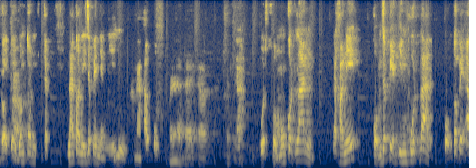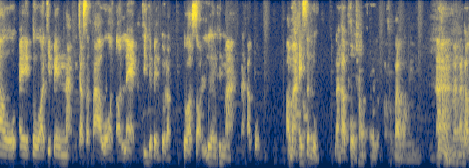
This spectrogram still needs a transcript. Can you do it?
โดยโดยเบื้องต้นจะณตอนนี้จะเป็นอย่างนี้อยู่นะครับผมไม่อ่านได้ครับโอเคกดผมกดลั่นแต่คราวนี้ ผมจะเปลี่ยน input บ้าง ผมก็ไปเอาไอตัวที่เป็นหนังจาก Star Wars ตอนแรกที่จะเป็นตัวตัวอักษรเลื่อนขึ้นมานะครับ ผม เอามาให้สรุปนะครับ ผมชอบสตาร์วอร์นี่อ่านะครับ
